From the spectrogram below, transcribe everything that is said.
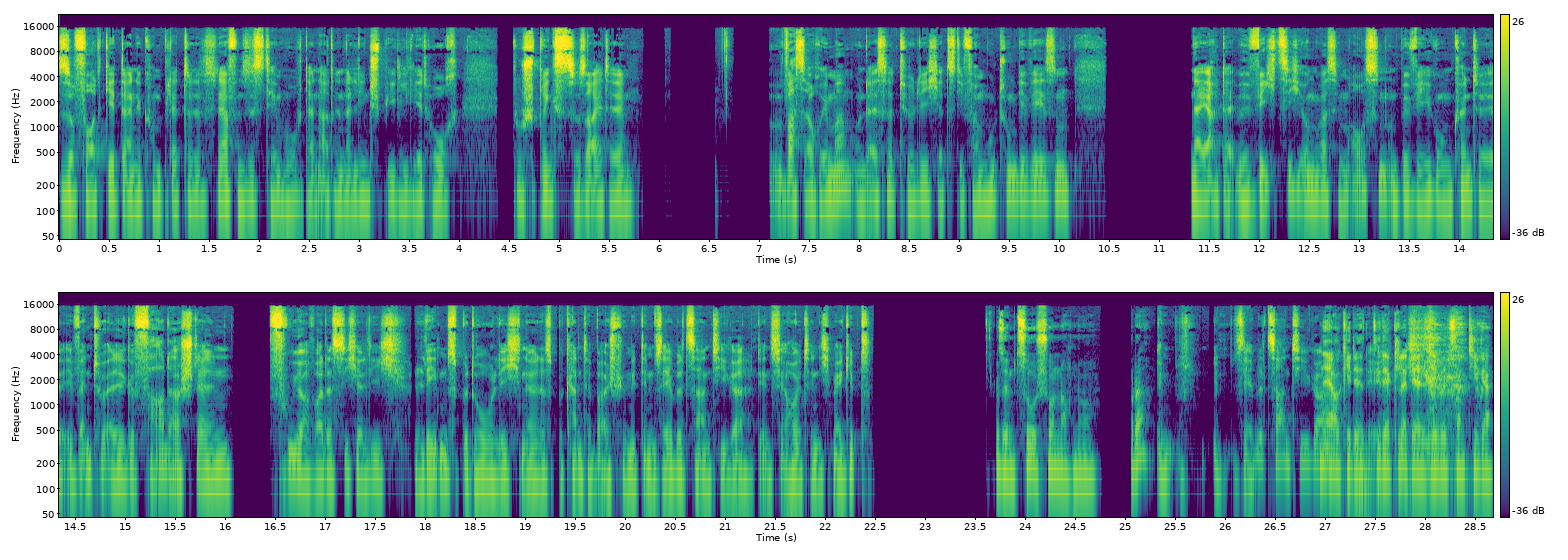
Sofort geht dein komplettes Nervensystem hoch, dein Adrenalinspiegel geht hoch, du springst zur Seite, was auch immer. Und da ist natürlich jetzt die Vermutung gewesen, naja, da bewegt sich irgendwas im Außen und Bewegung könnte eventuell Gefahr darstellen. Früher war das sicherlich lebensbedrohlich, ne? das bekannte Beispiel mit dem Säbelzahntiger, den es ja heute nicht mehr gibt. Also im Zoo schon noch nur, oder? Im, im Säbelzahntiger? Naja, okay, der, nee. der, der, der Säbelzahntiger.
